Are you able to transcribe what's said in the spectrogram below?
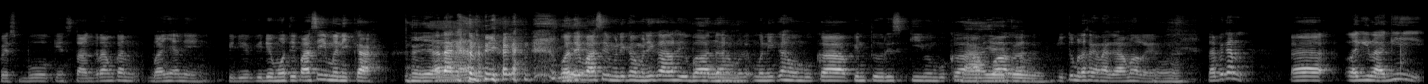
Facebook, Instagram kan banyak nih video-video motivasi menikah. Iya. Ada kan ya kan motivasi menikah menikah ibadah menikah membuka pintu rizki membuka Nah, apa ya lah. itu berdasarkan agama loh ya. Tapi kan eh, lagi-lagi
